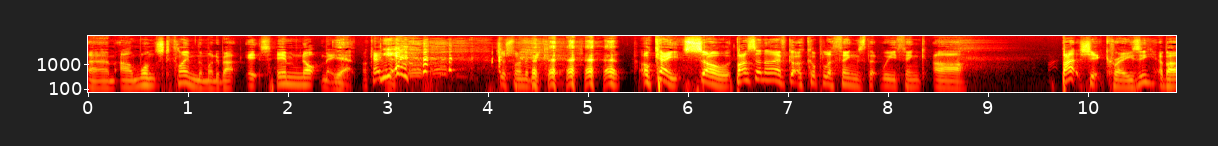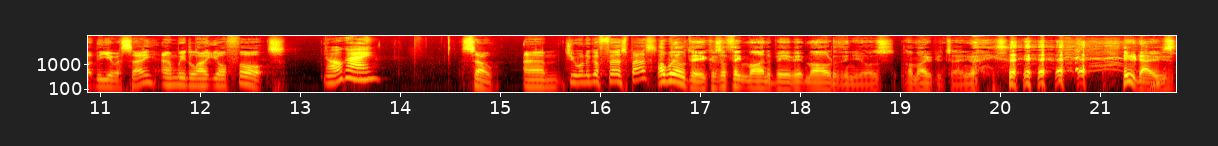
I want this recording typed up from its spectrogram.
um, and wants to claim the money back, it's him, not me. Yeah. Okay. Yeah. Just want to be clear. okay, so Baz and I have got a couple of things that we think are batshit crazy about the USA, and we'd like your thoughts. Okay. So, um, do you want to go first, Baz? I will do because I think mine will be a bit milder than yours. I'm hoping to, anyway. Who knows?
